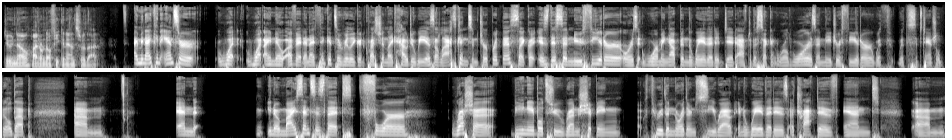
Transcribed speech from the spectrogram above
Do you know? I don't know if you can answer that. I mean, I can answer what what I know of it, and I think it's a really good question. Like, how do we as Alaskans interpret this? Like, uh, is this a new theater, or is it warming up in the way that it did after the Second World War as a major theater with with substantial buildup? Um, and you know, my sense is that for Russia, being able to run shipping through the Northern Sea route in a way that is attractive and um,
